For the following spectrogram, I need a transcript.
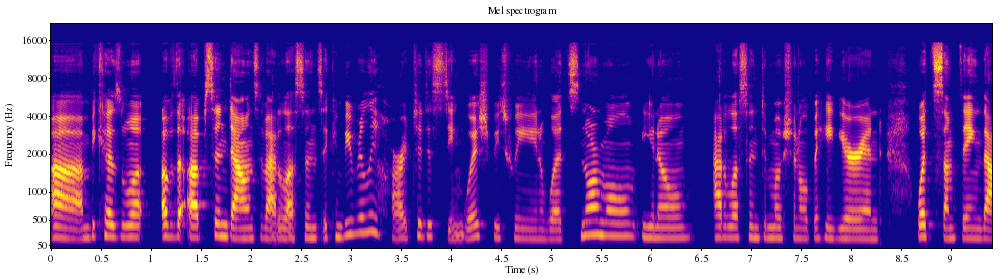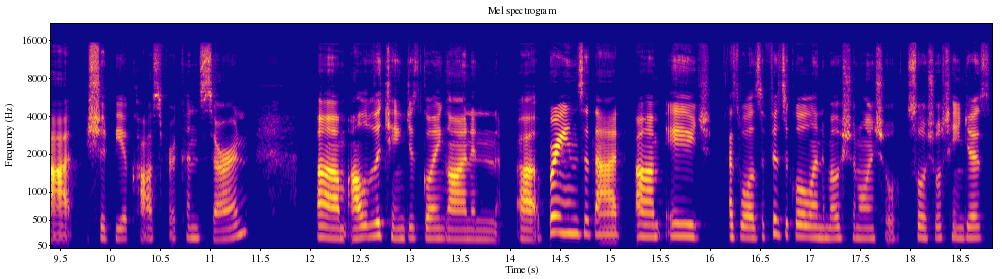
um, because of the ups and downs of adolescence, it can be really hard to distinguish between what's normal, you know, adolescent emotional behavior and what's something that should be a cause for concern. Um, all of the changes going on in uh, brains at that um, age, as well as the physical and emotional and sh- social changes,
